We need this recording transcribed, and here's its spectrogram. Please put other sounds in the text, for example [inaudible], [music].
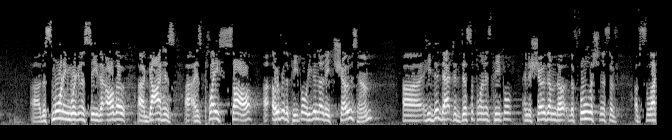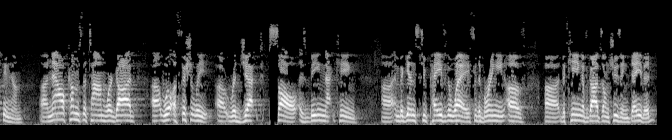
Uh, this morning, we're going to see that although uh, God has, has placed Saul over the people, even though they chose him, he did that to discipline his people and to show them the, the foolishness of, of selecting him. Uh, now comes the time where God uh, will officially uh, reject Saul as being that king uh, and begins to pave the way for the bringing of uh, the king of God's own choosing, David.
